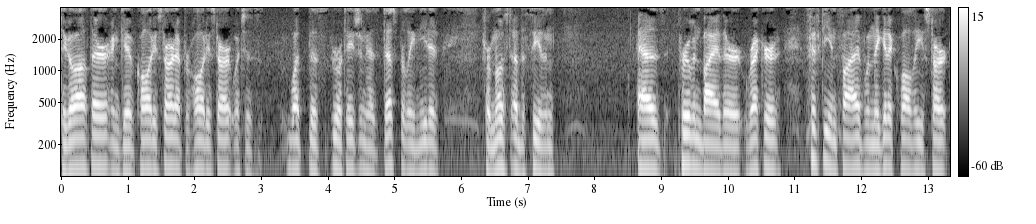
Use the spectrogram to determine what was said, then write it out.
to go out there and give quality start after quality start, which is what this rotation has desperately needed for most of the season as proven by their record 50 and 5 when they get a quality start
